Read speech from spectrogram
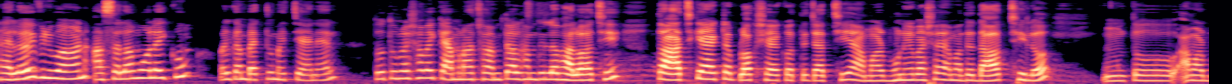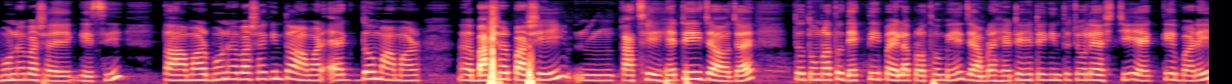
হ্যালো এভরিওয়ান, আসসালামু আলাইকুম। Welcome back to my channel. তো তোমরা সবাই কেমন আছো? আমি তো আলহামদুলিল্লাহ ভালো আছি। তো আজকে একটা ব্লগ শেয়ার করতে যাচ্ছি। আমার বোনের বাসায় আমাদের দাওয়াত ছিল। তো আমার বোনের বাসায় গেছি। তা আমার বোনের বাসায় কিন্তু আমার একদম আমার বাসার পাশেই কাছে হেঁটেই যাওয়া যায়। তো তোমরা তো দেখতেই পাইলা প্রথমে যে আমরা হেঁটে হেঁটে কিন্তু চলে আসছি। একেবারেই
